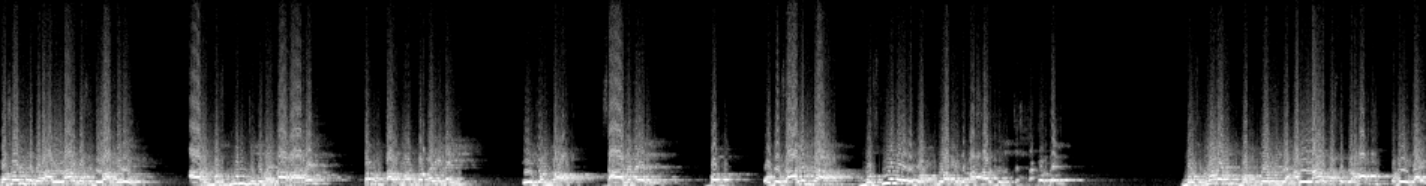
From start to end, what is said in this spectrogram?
প্রসারিত করে আল্লাহর কাছে দোয়া করে, আর মজলুম যদি হয় না বাড়ে তখন তার কোনো কথাই নেই। এই জন্য জালেমের ওকে জালেমরা মজলুমের বদুয়া থেকে বাঁচার জন্য চেষ্টা করবেন। মজলুমের বদুয়া যদি আল্লাহর কাছে গ্রহণযুক্ত হয়ে যায়,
